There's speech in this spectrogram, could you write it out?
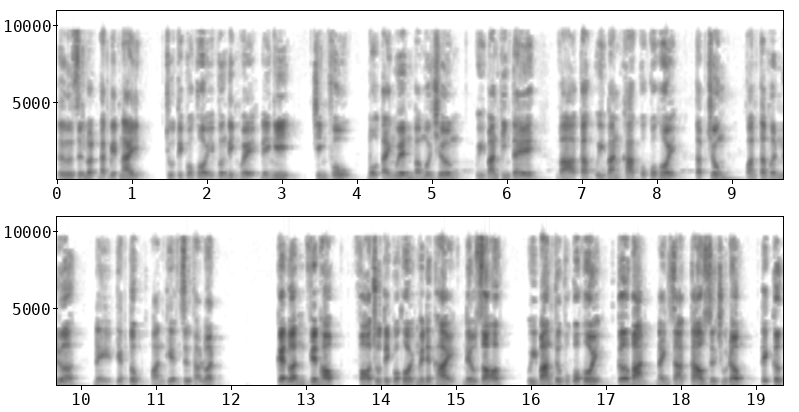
từ dự luật đặc biệt này, Chủ tịch Quốc hội Vương Đình Huệ đề nghị Chính phủ, Bộ Tài nguyên và Môi trường, Ủy ban Kinh tế và các ủy ban khác của Quốc hội tập trung quan tâm hơn nữa để tiếp tục hoàn thiện dự thảo luật. Kết luận phiên họp, Phó Chủ tịch Quốc hội Nguyễn Đức Hải nêu rõ, Ủy ban Thường vụ Quốc hội cơ bản đánh giá cao sự chủ động, tích cực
